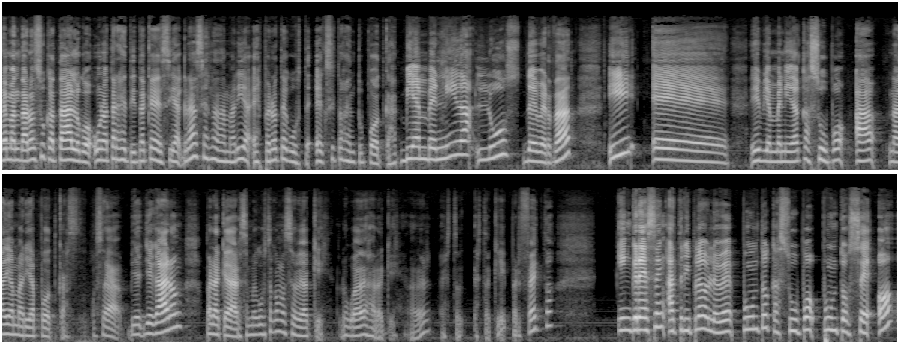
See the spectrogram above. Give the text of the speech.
Me mandaron su catálogo, una tarjetita que decía, gracias Nada María, espero te guste, éxitos en tu podcast. Bienvenida Luz, de verdad. Y eh, y bienvenida Casupo a Nadia María Podcast. O sea, llegaron para quedarse. Me gusta cómo se ve aquí. Lo voy a dejar aquí. A ver, esto está aquí. Perfecto. Ingresen a www.casupo.co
